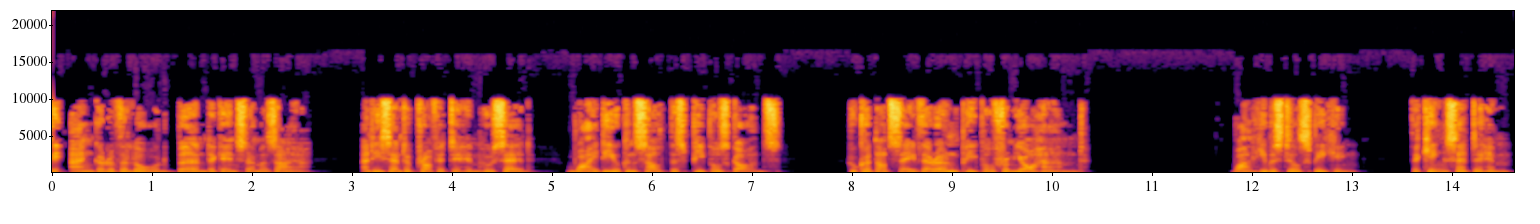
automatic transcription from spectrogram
The anger of the Lord burned against Amaziah, and he sent a prophet to him who said, Why do you consult this people's gods, who could not save their own people from your hand? While he was still speaking, the king said to him,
